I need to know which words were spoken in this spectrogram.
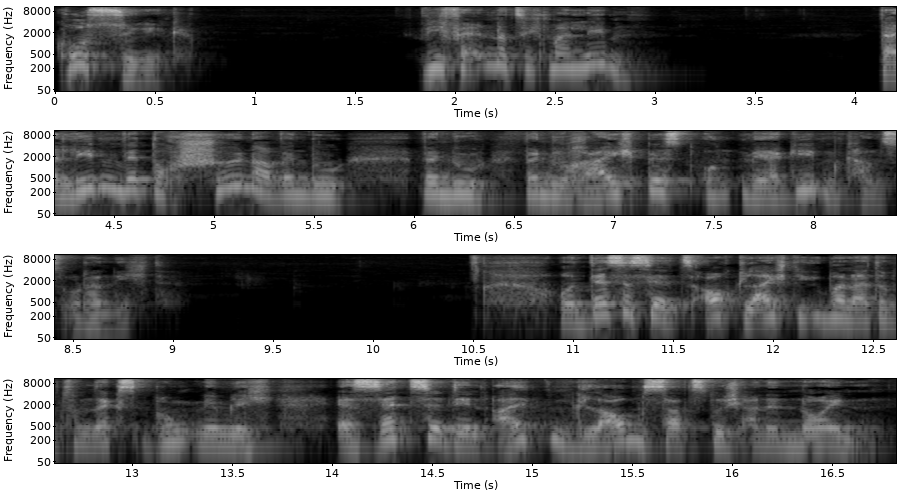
großzügig. Wie verändert sich mein Leben? Dein Leben wird doch schöner, wenn du, wenn du, wenn du reich bist und mehr geben kannst, oder nicht? Und das ist jetzt auch gleich die Überleitung zum nächsten Punkt, nämlich ersetze den alten Glaubenssatz durch einen neuen.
